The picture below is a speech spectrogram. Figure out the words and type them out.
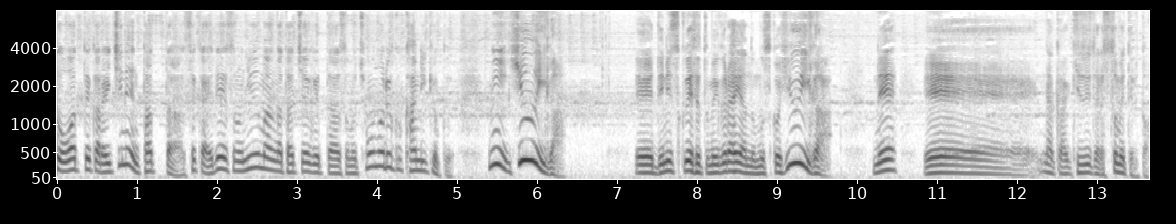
終わってから1年経った世界でそのニューマンが立ち上げたその超能力管理局にヒューイが、えー、デニス・クエルとメグライアンの息子ヒューイがね、えー、なんか気づいたら勤めてると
